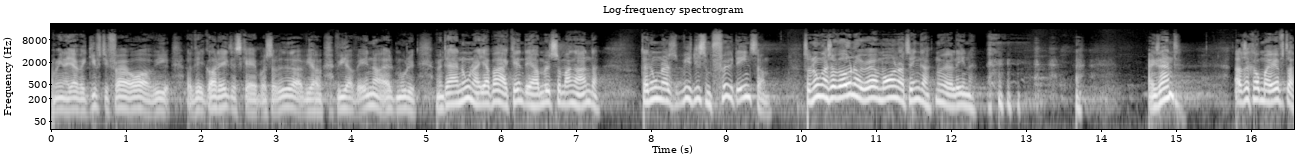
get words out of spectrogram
Jeg mener, jeg har været gift i 40 år, og, vi, og det er et godt ægteskab og så videre, og vi har, vi har venner og alt muligt. Men der er nogen, af jeg bare har kendt, jeg har mødt så mange andre. Der er nogen, af vi er ligesom født ensom. Så nogle gange så vågner vi hver morgen og tænker, nu er jeg alene. ikke sandt? Og så kommer jeg efter,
